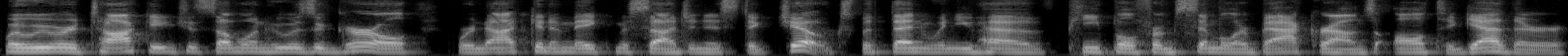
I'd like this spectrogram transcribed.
When we were talking to someone who was a girl, we're not going to make misogynistic jokes. But then when you have people from similar backgrounds all together,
